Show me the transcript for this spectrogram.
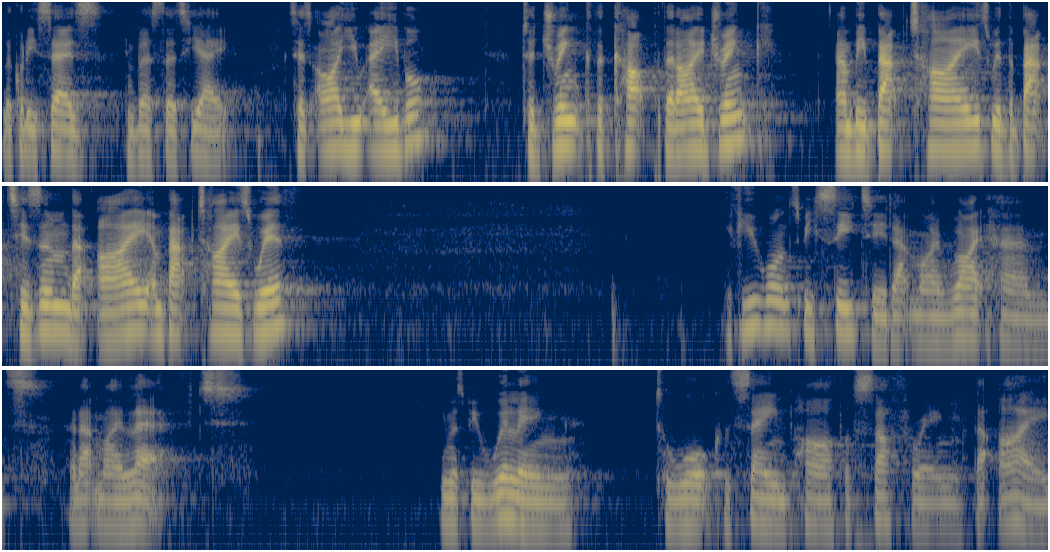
Look what he says in verse 38. He says, Are you able to drink the cup that I drink and be baptized with the baptism that I am baptized with? If you want to be seated at my right hand and at my left, you must be willing to walk the same path of suffering that I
